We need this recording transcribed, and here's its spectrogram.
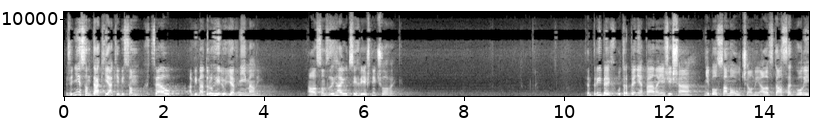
že nie som taký, aký by som chcel, aby ma druhí ľudia vnímali. Ale som zlyhajúci hriešný človek. Ten príbeh utrpenia pána Ježiša nebol samoučelný, ale stal sa kvôli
